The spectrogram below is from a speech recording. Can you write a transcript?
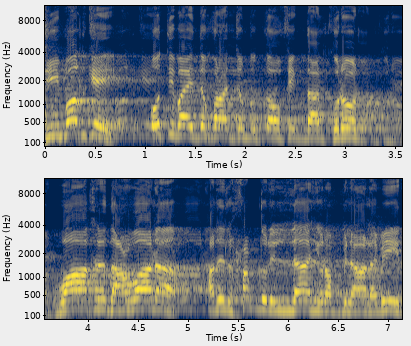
জীবনকে অতিবাহিত করার জন্য তৌফিক দান করুন। ওয়াখরে দাওয়ানা আলহামদুলিল্লাহ রবিল আলমিন।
